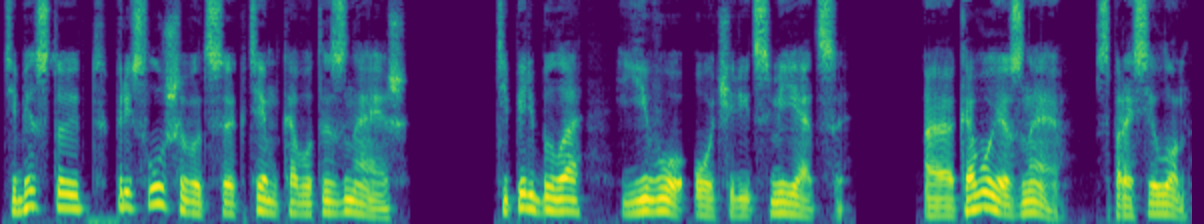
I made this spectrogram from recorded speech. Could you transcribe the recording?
«Тебе стоит прислушиваться к тем, кого ты знаешь». Теперь была его очередь смеяться. «А кого я знаю?» — спросил он.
